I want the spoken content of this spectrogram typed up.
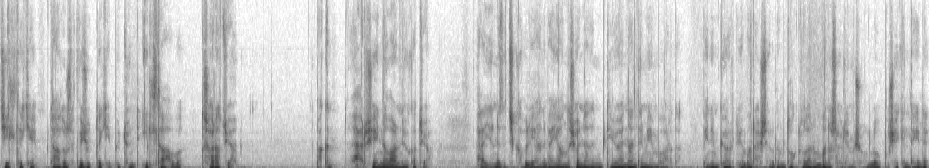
ciltteki daha doğrusu vücuttaki bütün iltihabı dışarı atıyor. Bakın her şey ne var ne yok atıyor. Her yerinize çıkabiliyor. Yani ben yanlış yönlendirmeyeyim bu arada. Gördüğüm, araştırdığım doktorların bana söylemiş olduğu bu şekildeydi.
